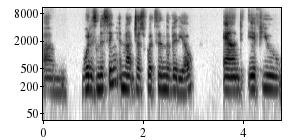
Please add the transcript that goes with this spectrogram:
um, what is missing and not just what's in the video. And if you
